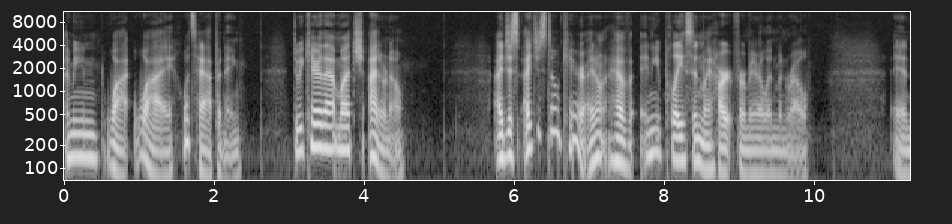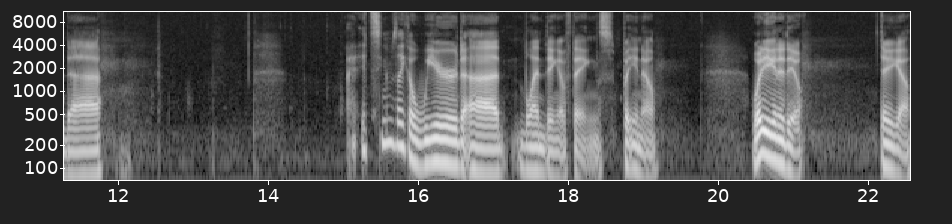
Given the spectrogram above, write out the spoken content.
I mean, why? Why? What's happening? Do we care that much? I don't know. I just I just don't care. I don't have any place in my heart for Marilyn Monroe. And uh it seems like a weird uh blending of things, but you know. What are you to do? There you go.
